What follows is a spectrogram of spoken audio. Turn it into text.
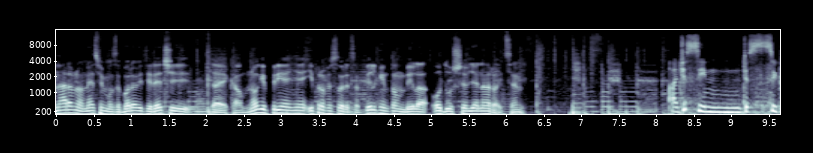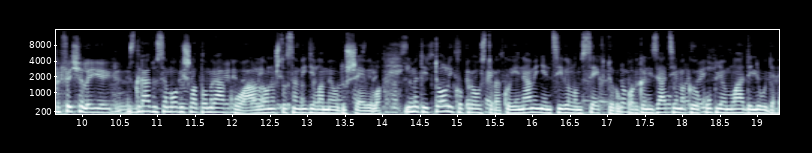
Naravno, ne smijemo zaboraviti reći da je kao mnogi prije nje i profesorica Pilkington bila oduševljena rojcem. I just seen just superficially Zgradu sam obišla po mraku, ali ono što sam vidjela me oduševilo. Imati toliko prostora koji je namijenjen civilnom sektoru, organizacijama koje okupljaju mlade ljude.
